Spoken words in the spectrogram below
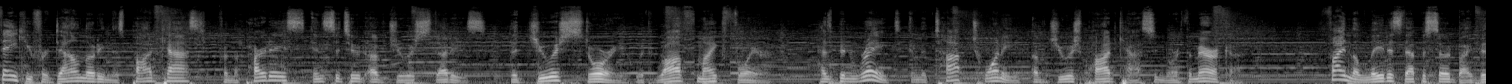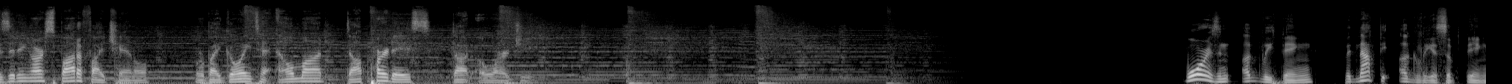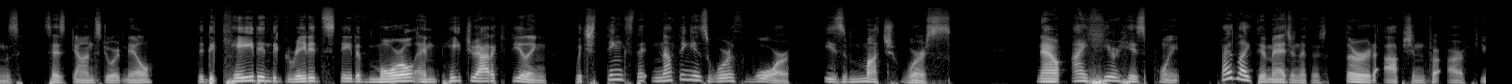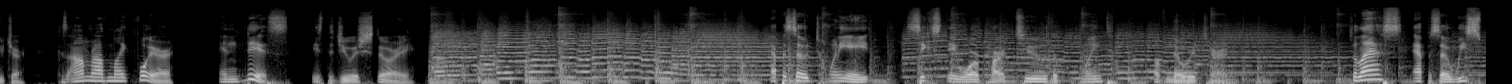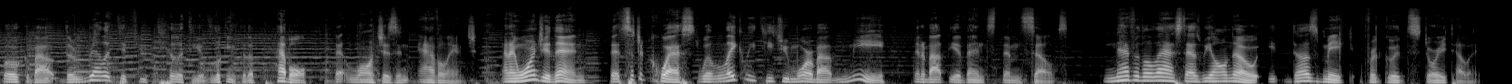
Thank you for downloading this podcast from the Pardes Institute of Jewish Studies. The Jewish Story with Rav Mike Feuer has been ranked in the top 20 of Jewish podcasts in North America. Find the latest episode by visiting our Spotify channel or by going to elmad.pardes.org. War is an ugly thing, but not the ugliest of things, says John Stuart Mill. The decayed and degraded state of moral and patriotic feeling which thinks that nothing is worth war is much worse. Now, I hear his point, but I'd like to imagine that there's a third option for our future, because I'm Rav Mike Feuer, and this is the Jewish story. Episode 28 Six Day War Part 2 The Point of No Return. So, last episode, we spoke about the relative futility of looking for the pebble that launches an avalanche. And I warned you then that such a quest will likely teach you more about me than about the events themselves. Nevertheless, as we all know, it does make for good storytelling.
